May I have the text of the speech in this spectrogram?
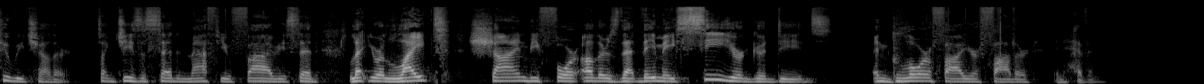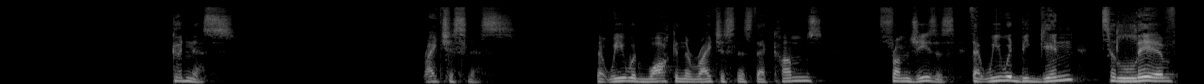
to each other. It's like Jesus said in Matthew 5. He said, Let your light shine before others that they may see your good deeds and glorify your Father in heaven. Goodness, righteousness, that we would walk in the righteousness that comes from Jesus, that we would begin to live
